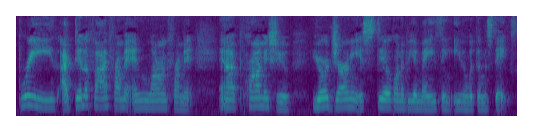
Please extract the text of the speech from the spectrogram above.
breathe, identify from it and learn from it. And I promise you, your journey is still going to be amazing even with the mistakes.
